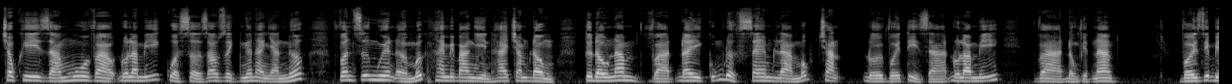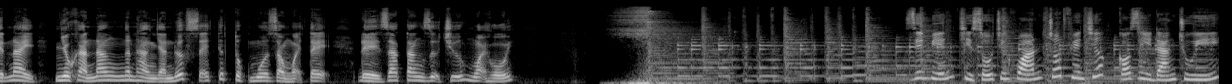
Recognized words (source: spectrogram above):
trong khi giá mua vào đô la Mỹ của Sở Giao dịch Ngân hàng Nhà nước vẫn giữ nguyên ở mức 23.200 đồng từ đầu năm và đây cũng được xem là mốc chặn đối với tỷ giá đô la Mỹ và đồng Việt Nam. Với diễn biến này, nhiều khả năng ngân hàng nhà nước sẽ tiếp tục mua dòng ngoại tệ để gia tăng dự trữ ngoại hối. Diễn biến chỉ số chứng khoán chốt phiên trước có gì đáng chú ý?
